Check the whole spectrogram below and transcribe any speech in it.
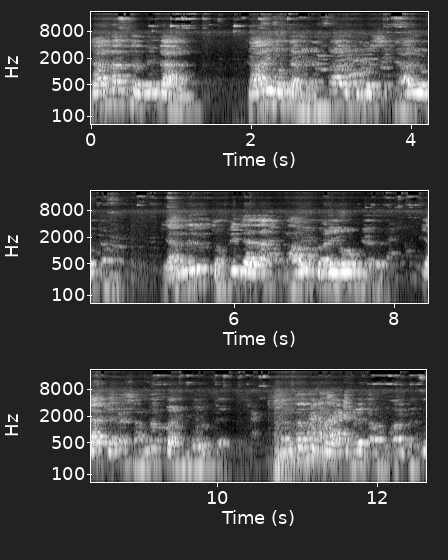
ಕಾರಣಾಂತರದಿಂದ ಗಾಳಿ ಹೋಗ್ತಾನೆ. ಹದಿನಾಲ್ಕು ವರ್ಷ ಗಾಳಿ ಹೋಗ್ತಾನೆ. ಎಲ್ಲರಿಗೂ ತಪ್ಪಿದ್ದಲ್ಲ ನಾವು ಗಾಳಿ ಹೋಗ್ಬೇಕು. ಯಾಕೆಂದ್ರೆ ಸಂದರ್ಭ ಹಂಗೆ ಬರುತ್ತೆ. ಸಂದರ್ಭ ನಾವು ಮಾಡಬೇಕು,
